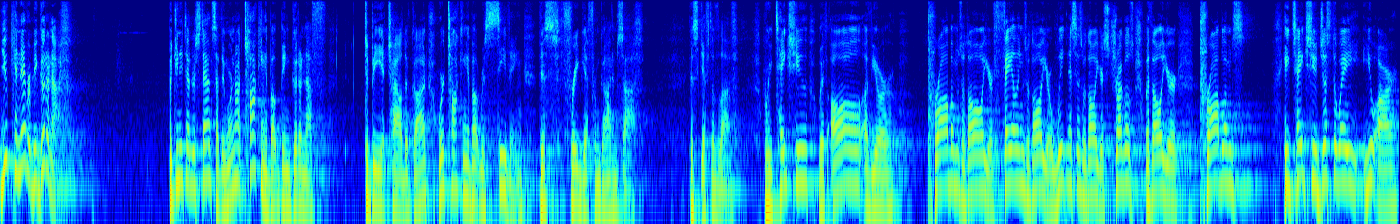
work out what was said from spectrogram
you can never be good enough. But you need to understand something. We're not talking about being good enough to be a child of God. We're talking about receiving this free gift from God Himself, this gift of love, where He takes you with all of your problems, with all your failings, with all your weaknesses, with all your struggles, with all your problems, He takes you just the way you are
